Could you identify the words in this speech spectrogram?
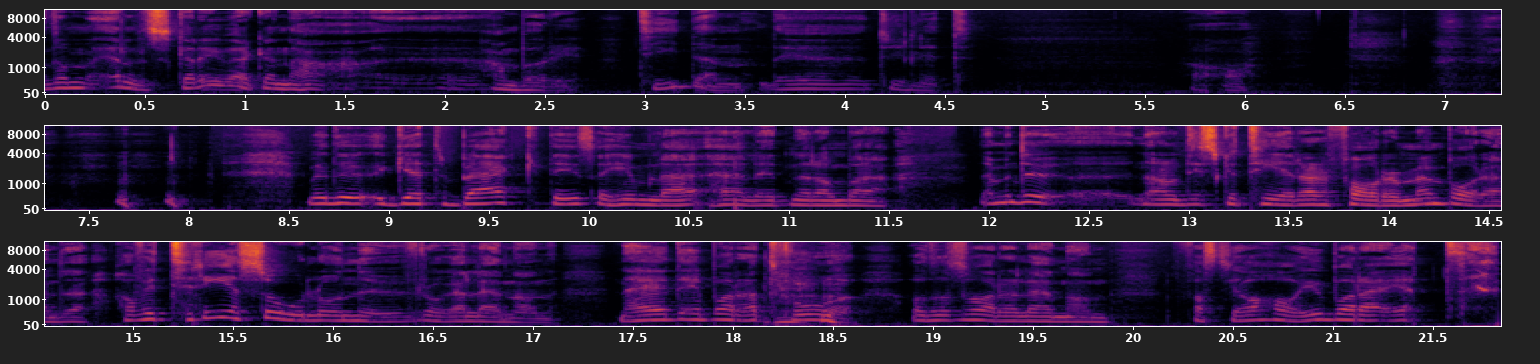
De älskar ju verkligen Hamburg-tiden. Det är tydligt. Ja. Men du, Get Back, det är så himla härligt när de bara... Nej men du, när de diskuterar formen på den. Har vi tre solo nu? Frågar Lennon. Nej, det är bara två. Och då svarar Lennon. Fast jag har ju bara ett.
